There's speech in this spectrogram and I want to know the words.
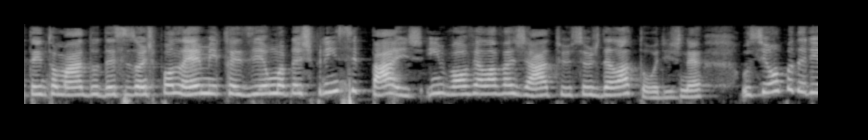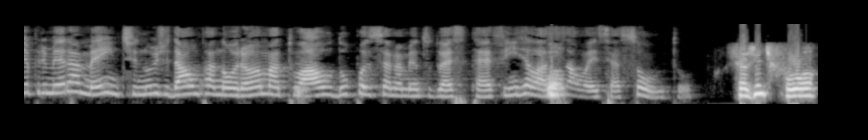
tem tomado decisões polêmicas e uma das principais envolve a Lava Jato e os seus delatores, né? O senhor poderia primeiramente nos dar um panorama atual do posicionamento do STF em relação a esse assunto? Se a gente for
